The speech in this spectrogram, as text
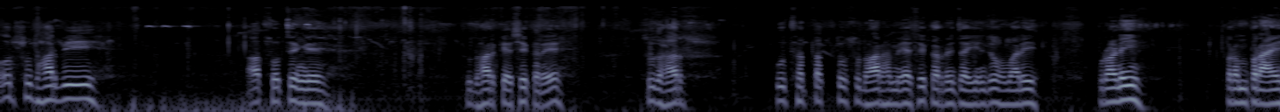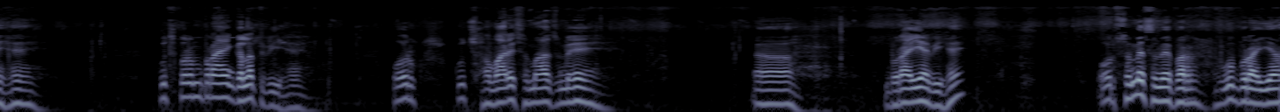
और सुधार भी आप सोचेंगे, सुधार कैसे करें? सुधार, कुछ हद तक तो सुधार हमें ऐसे करने चाहिए जो हमारी पुरानी परंपराएँ हैं। कुछ परंपराएँ गलत भी हैं और कुछ हमारे समाज में बुराइयाँ भी हैं और समय समय पर वो बुराइयाँ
